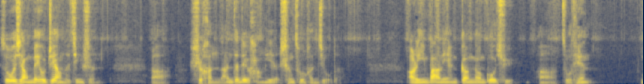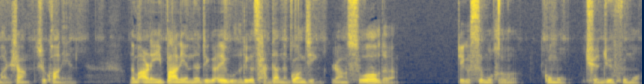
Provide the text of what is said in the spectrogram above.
所以我想没有这样的精神啊。是很难在这个行业生存很久的。二零一八年刚刚过去啊，昨天晚上是跨年。那么二零一八年的这个 A 股的这个惨淡的光景，让所有的这个私募和公募全军覆没。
